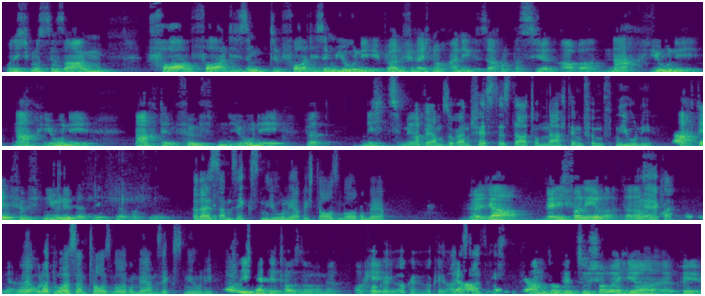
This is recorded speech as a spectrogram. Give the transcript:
Und ich muss dir sagen, vor, vor, diesem, vor diesem Juni werden vielleicht noch einige Sachen passieren, aber nach Juni, nach Juni, nach dem 5. Juni wird nichts mehr Ach, wir haben sogar ein festes Datum. Nach dem 5. Juni. nach dem 5. Juni wird nichts mehr passieren. Das heißt, am 6. Juni habe ich 1000 Euro mehr. Äh, Ja, wenn ich verliere, dann hast Ja, du klar. 1000 Euro mehr. Ja, oder du hast dann 1000 Euro mehr am 6. Juni. Und ich hätte 1000 Euro mehr. Okay. Okay, okay, okay. Wir, Alles klar. haben, Ich, wir haben so viele Zuschauer hier, okay,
